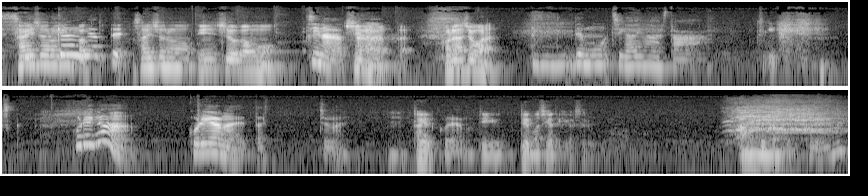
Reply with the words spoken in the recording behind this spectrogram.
最初のインパクト最初の印象がもチナだった？うシナだった。これはしょうがない。うんでも違いました。次。これがコレアナやったじゃない？うんタイっコレアナ。て言って間違えた気がする。あ出たコレアナ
